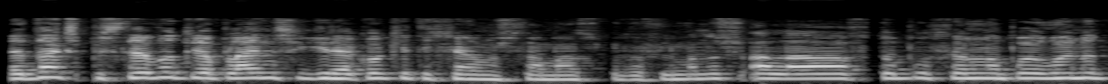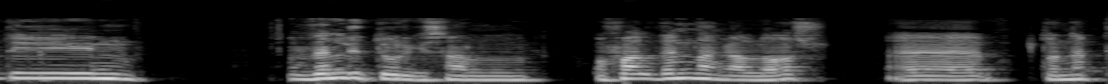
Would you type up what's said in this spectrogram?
Εντάξει, πιστεύω ότι απλά είναι συγκυριακό και τυχαίνουν στα μάτια του πρωταθλήματος, αλλά αυτό που θέλω να πω εγώ είναι ότι δεν λειτουργήσαν. Ο Φαλ δεν ήταν καλός. Ε, τον, έπ-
